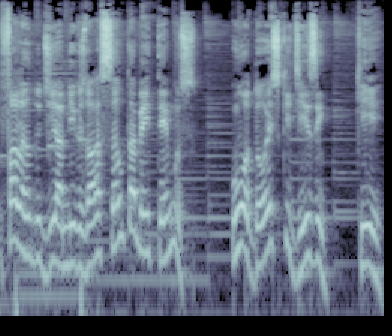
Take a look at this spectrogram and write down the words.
E falando de amigos da oração, também temos um ou dois que dizem que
